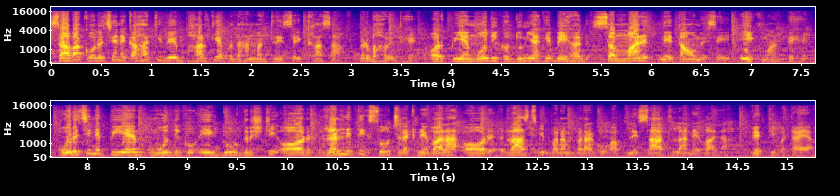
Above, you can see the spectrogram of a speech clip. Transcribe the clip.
साबा कोरेसी ने कहा कि वे भारतीय प्रधानमंत्री से खासा प्रभावित हैं और पीएम मोदी को दुनिया के बेहद सम्मानित नेताओं में से एक मानते हैं। ओरिसी ने पीएम मोदी को एक दूरदृष्टि और रणनीतिक सोच रखने वाला और राष्ट्र की परंपरा को अपने साथ लाने वाला व्यक्ति बताया।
